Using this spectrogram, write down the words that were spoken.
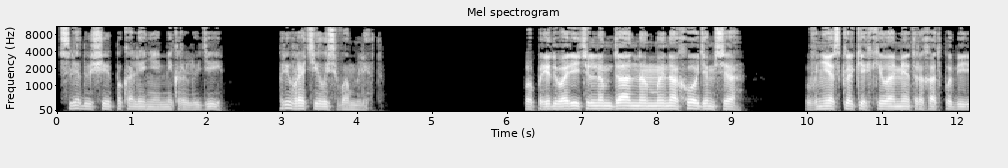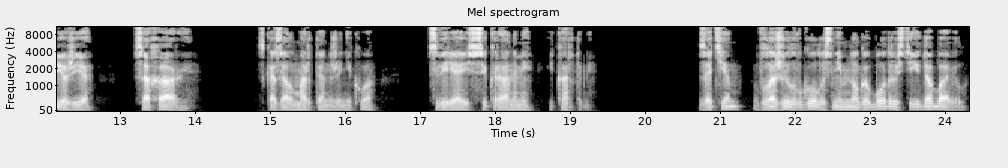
следующее поколение микролюдей превратилась в омлет. По предварительным данным, мы находимся в нескольких километрах от побережья Сахары, сказал Мартен Женико, сверяясь с экранами и картами. Затем вложил в голос немного бодрости и добавил.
